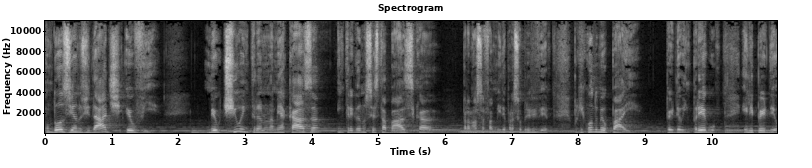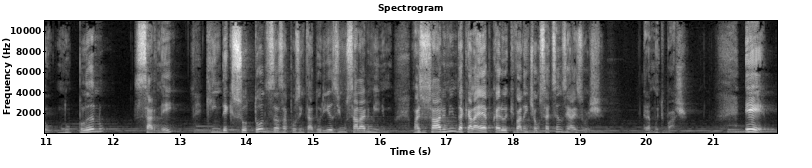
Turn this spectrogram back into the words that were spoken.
Com 12 anos de idade, eu vi meu tio entrando na minha casa entregando cesta básica para nossa família para sobreviver. Porque quando meu pai perdeu o emprego, ele perdeu no plano Sarney, que indexou todas as aposentadorias em um salário mínimo. Mas o salário mínimo daquela época era o equivalente a uns 700 reais hoje. Era muito baixo. E,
